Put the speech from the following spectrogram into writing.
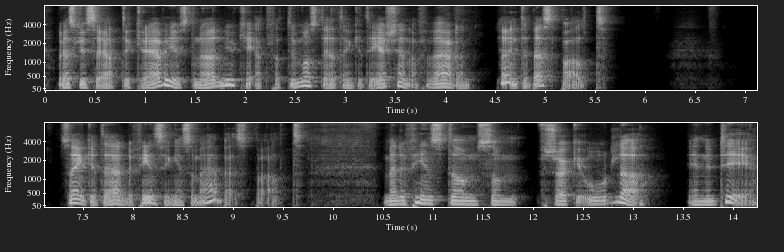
Och jag skulle säga att det kräver just en ödmjukhet. För att du måste helt enkelt erkänna för världen. Jag är inte bäst på allt. Så enkelt är det. Det finns ingen som är bäst på allt. Men det finns de som försöker odla en idé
